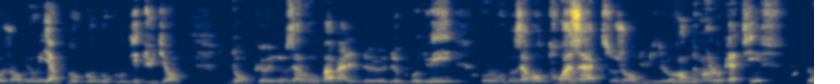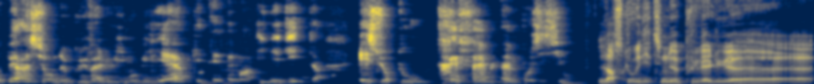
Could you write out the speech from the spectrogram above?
aujourd'hui où il y a beaucoup, beaucoup d'étudiants. Donc nous avons pas mal de, de produits où nous avons trois axes aujourd'hui. Le rendement locatif, l'opération de plus-value immobilière qui était vraiment inédite et surtout très faible imposition. Lorsque vous dites une plus-value euh,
